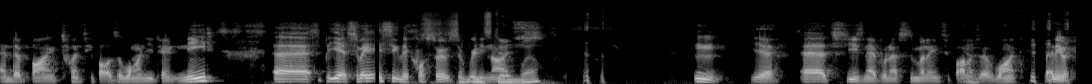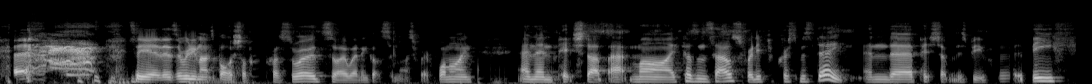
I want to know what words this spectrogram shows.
end up buying 20 bottles of wine you don't need. Uh, but yeah, so basically the crossroads are really nice. well. Mm, yeah, uh, just using everyone else's money to buy myself wine. But anyway, uh, so yeah, there's a really nice bottle shop across the road. So I went and got some nice red wine, and then pitched up at my cousin's house ready for Christmas Day, and uh, pitched up with this beautiful beef.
